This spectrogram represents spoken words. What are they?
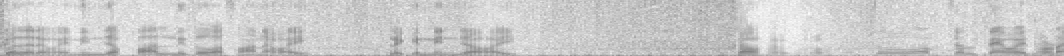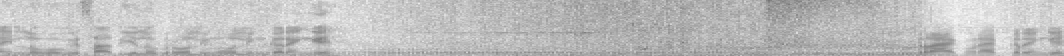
गदर है भाई निंजा पालनी तो आसान है भाई, लेकिन निंजा भाई टफ है ब्रो तो अब चलते हैं भाई, थोड़ा इन लोगों के साथ, ये लोग रोलिंग वोलिंग करेंगे। ट्रैक व्रैक करेंगे।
